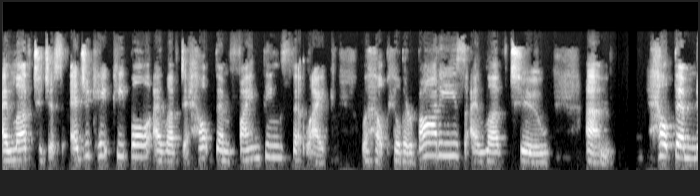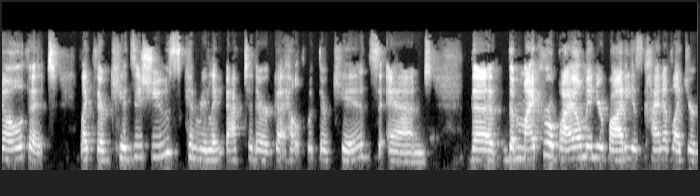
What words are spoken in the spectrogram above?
I love to just educate people. I love to help them find things that like will help heal their bodies. I love to um, help them know that like their kids issues can relate back to their gut health with their kids and the the microbiome in your body is kind of like your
